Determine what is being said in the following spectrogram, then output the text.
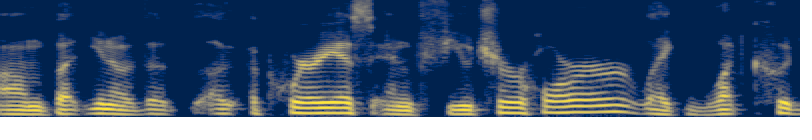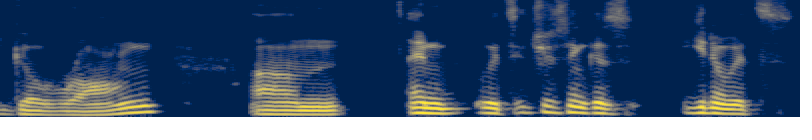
Um but you know the uh, aquarius and future horror like what could go wrong? Um and it's interesting because you know it's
